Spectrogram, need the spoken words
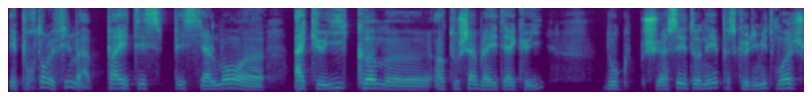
Et pourtant, le film n'a pas été spécialement accueilli comme euh, Intouchable a été accueilli. Donc, je suis assez étonné parce que limite, moi, je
